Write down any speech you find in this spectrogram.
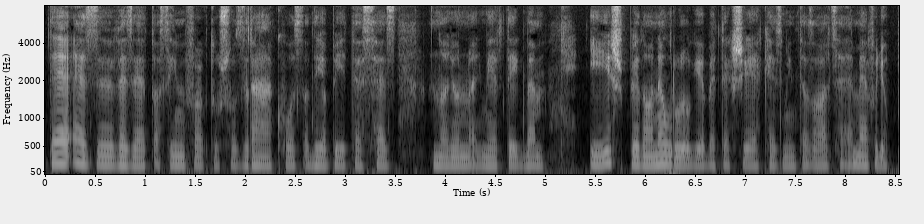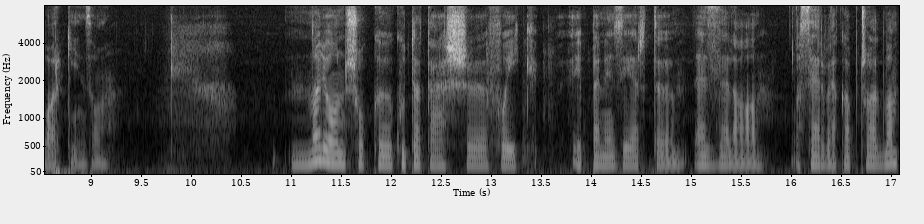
De ez vezet a szívinfarktushoz, rákhoz, a diabéteshez nagyon nagy mértékben, és például a neurológiai betegségekhez, mint az Alzheimer vagy a Parkinson. Nagyon sok kutatás folyik éppen ezért ezzel a a szervel kapcsolatban.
